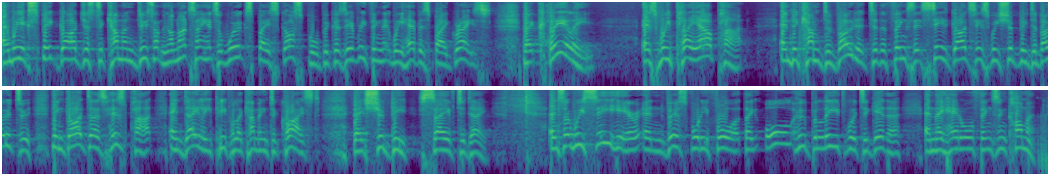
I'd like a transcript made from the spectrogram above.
and we expect God just to come and do something. I'm not saying it's a works based gospel because everything that we have is by grace. But clearly, as we play our part and become devoted to the things that God says we should be devoted to, then God does his part, and daily people are coming to Christ that should be saved today. And so we see here in verse 44 they all who believed were together and they had all things in common.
